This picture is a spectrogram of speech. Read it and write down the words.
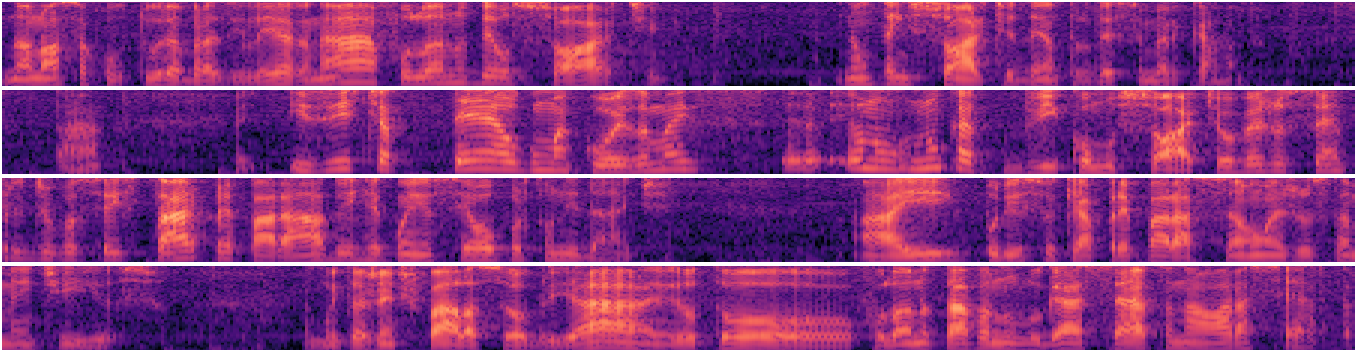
na nossa cultura brasileira, né? ah, fulano deu sorte não tem sorte dentro desse mercado. Tá? Existe até alguma coisa, mas eu não, nunca vi como sorte. Eu vejo sempre de você estar preparado e reconhecer a oportunidade. Aí, por isso que a preparação é justamente isso. Muita gente fala sobre, ah, eu tô, fulano estava no lugar certo na hora certa.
